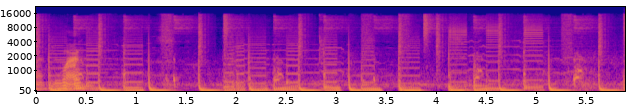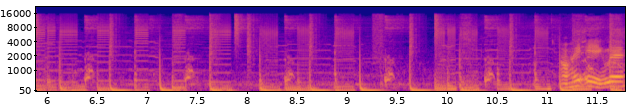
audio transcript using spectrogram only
มาดูมันเอาให้เองเลย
